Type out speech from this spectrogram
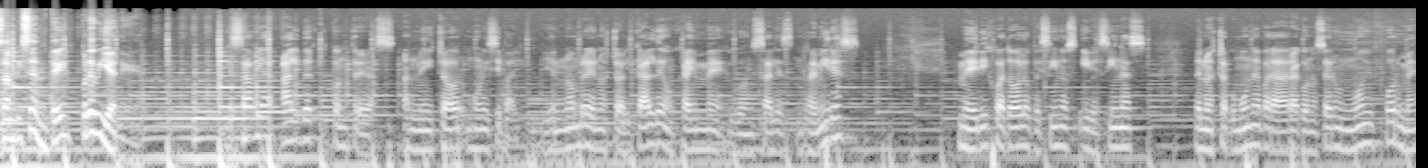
San Vicente previene. Les habla Albert Contreras, administrador municipal, y en nombre de nuestro alcalde, don Jaime González Ramírez, me dirijo a todos los vecinos y vecinas de nuestra comuna para dar a conocer un nuevo informe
